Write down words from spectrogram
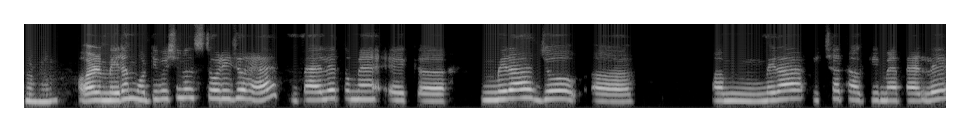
हम्म। और मेरा मोटिवेशनल स्टोरी जो है पहले तो मैं एक मेरा जो आ, मेरा इच्छा था कि मैं पहले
